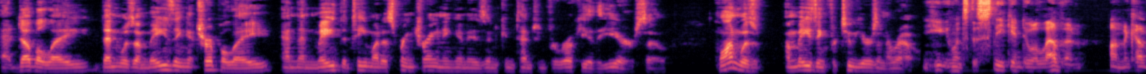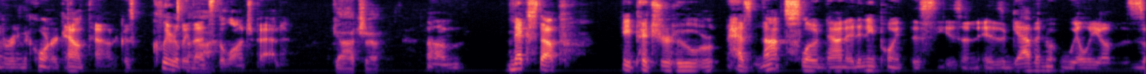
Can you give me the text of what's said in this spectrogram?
at Double A, then was amazing at Triple A, and then made the team out of spring training and is in contention for Rookie of the Year. So Kwan was amazing for two years in a row. He wants to sneak into eleven on the covering the corner countdown because clearly that's ah, the launch pad. Gotcha. Um, next up, a pitcher who has not slowed down at any point this season is Gavin Williams.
